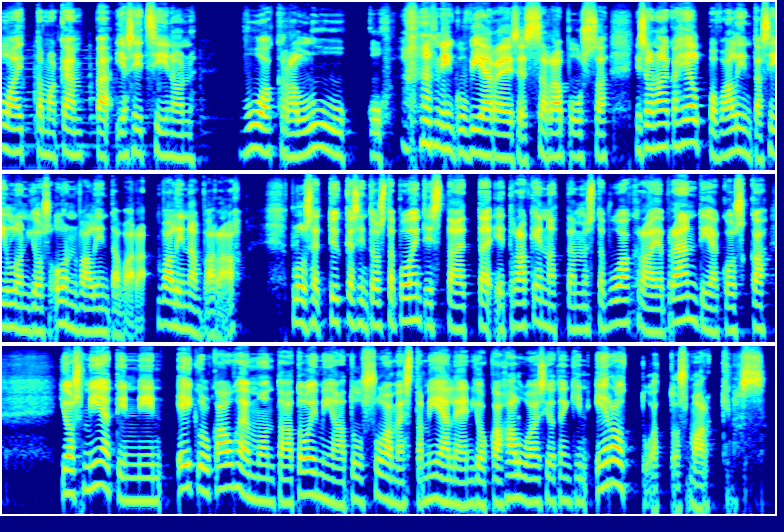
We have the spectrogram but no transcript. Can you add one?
laittama kämppä ja sitten siinä on vuokraluukku niin kuin viereisessä rapussa, niin se on aika helppo valinta silloin, jos on valintavara, valinnanvaraa. Plus, että tykkäsin tuosta pointista, että et rakennat tämmöistä vuokraa ja brändiä, koska jos mietin, niin ei kyllä kauhean montaa toimijaa tuu Suomesta mieleen, joka haluaisi jotenkin erottua tuossa markkinassa.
